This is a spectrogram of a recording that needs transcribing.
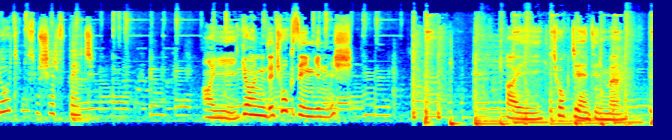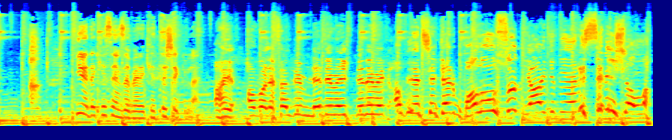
Gördünüz mü Şerif Beyciğim? Ay gönlü de çok zenginmiş. Ay çok centilmen. Yine de kesenize bereket. Teşekkürler. Ay aman efendim ne demek ne demek afiyet şeker bal olsun yağ gibi erisin inşallah.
